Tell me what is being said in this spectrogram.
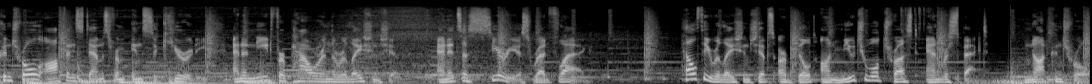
Control often stems from insecurity and a need for power in the relationship, and it's a serious red flag. Healthy relationships are built on mutual trust and respect, not control.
